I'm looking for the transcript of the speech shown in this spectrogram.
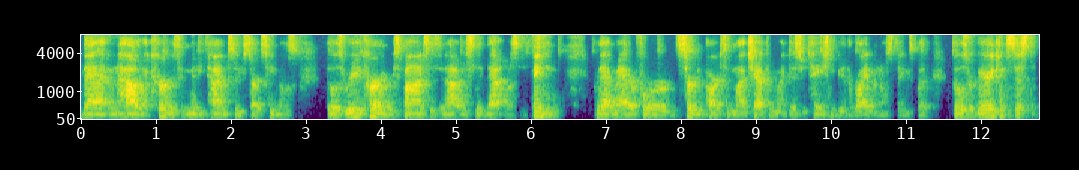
that and how it occurs and many times. So you start seeing those those recurring responses, and obviously that was the theme for that matter for certain parts of my chapter, my dissertation to be able to write on those things. But those are very consistent.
